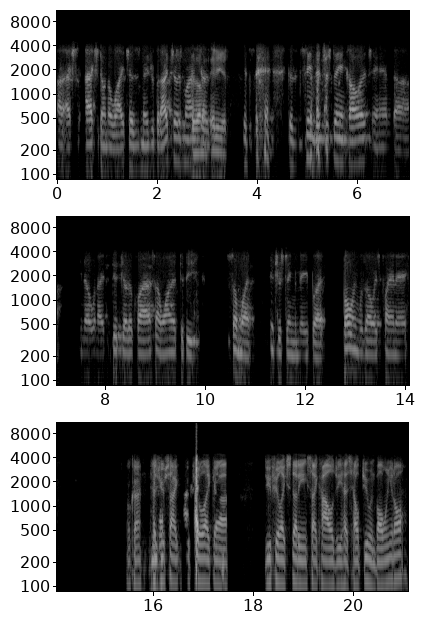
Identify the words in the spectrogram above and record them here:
I actually, I actually don't know why he chose his major, but I chose mine because idiot it's because it seemed interesting in college, and uh, you know when I did go to class, I wanted it to be somewhat interesting to me. But bowling was always Plan A. Okay. Has your psych? Do you feel like uh, do you feel like studying psychology has helped you in bowling at all?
